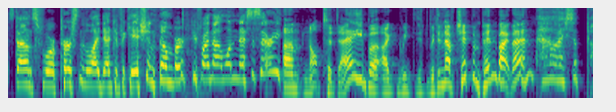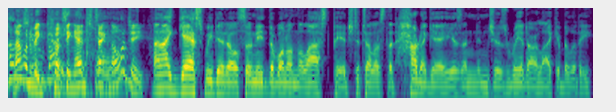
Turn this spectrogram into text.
stands for personal identification number? Do you find that one necessary? um, not today, but I, we we didn't have chip and pin back then. Oh, I suppose That would have been right. cutting edge Okay. technology. And I guess we did also need the one on the last page to tell us that Haragei is a ninja's radar-like ability.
